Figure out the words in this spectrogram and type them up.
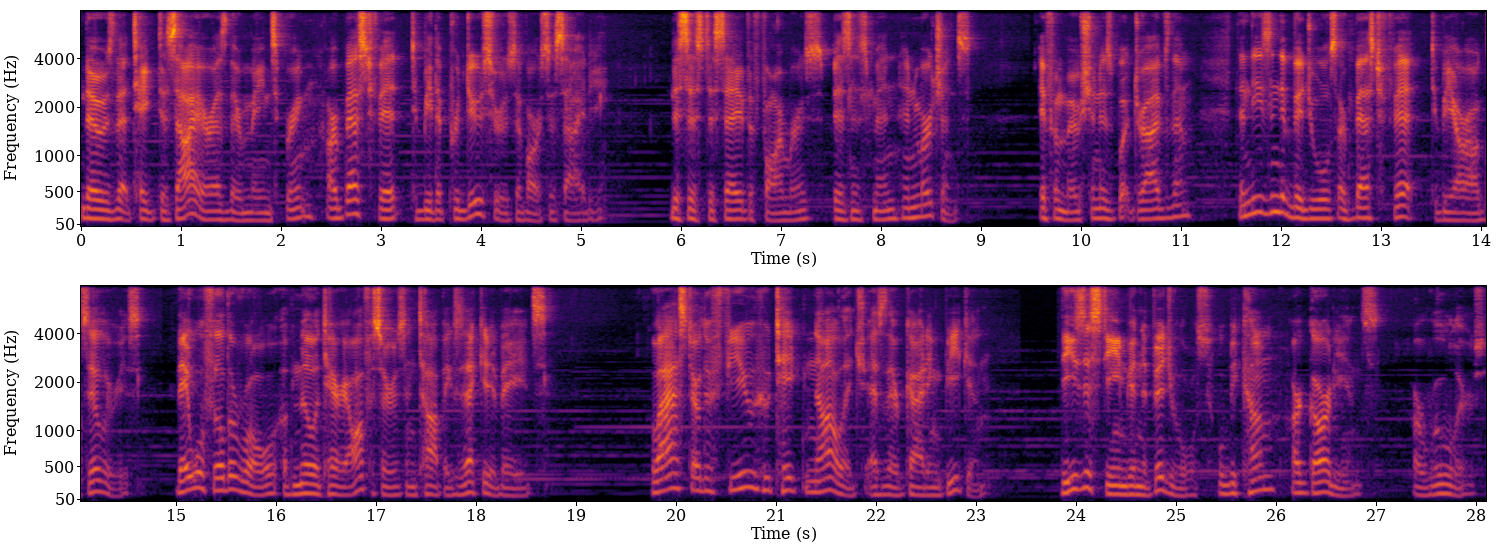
Those that take desire as their mainspring are best fit to be the producers of our society. This is to say, the farmers, businessmen, and merchants. If emotion is what drives them, then these individuals are best fit to be our auxiliaries. They will fill the role of military officers and top executive aides. Last are the few who take knowledge as their guiding beacon. These esteemed individuals will become our guardians, our rulers,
